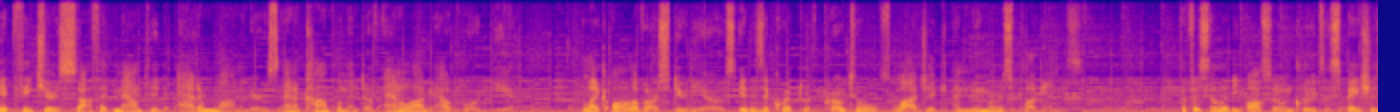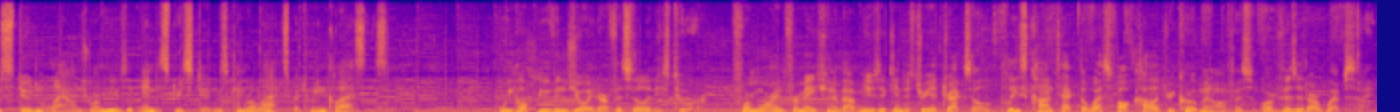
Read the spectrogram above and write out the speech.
It features soffit-mounted Atom monitors and a complement of analog outboard gear. Like all of our studios, it is equipped with Pro Tools, Logic, and numerous plugins. The facility also includes a spacious student lounge where music industry students can relax between classes. We hope you've enjoyed our facilities tour. For more information about music industry at Drexel, please contact the Westphal College Recruitment Office or visit our website.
